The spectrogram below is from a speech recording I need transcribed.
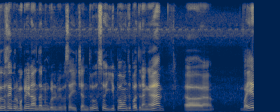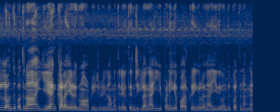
விவசாய பெருமக்களே நான் தான் உங்கள் விவசாயி சந்துரு. ஸோ இப்போ வந்து பார்த்தினாங்க வயலில் வந்து பார்த்தினா ஏன் களை எடுக்கணும் அப்படின்னு சொல்லி நம்ம தெளிவாக தெரிஞ்சுக்கலாங்க. இப்போ நீங்கள் பார்க்குறீங்களங்க இது வந்து பார்த்தினாங்க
